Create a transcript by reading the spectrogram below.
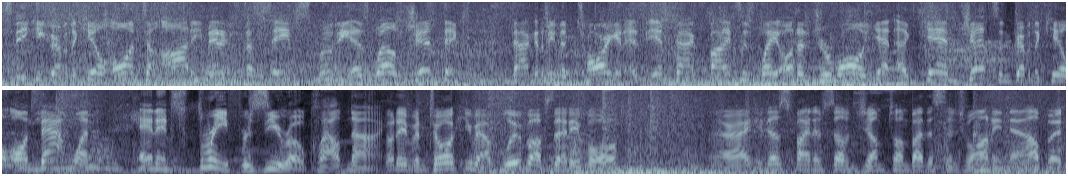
Sneaky grabbing the kill onto Oddie, manages to save Smoothie as well. Genthix now going to be the target as Impact finds his way onto Jirall yet again. Jensen grabbing the kill on that one, and it's three for zero, Cloud9. Not even talking about blue buffs anymore. All right, he does find himself jumped on by the Sejuani now, but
